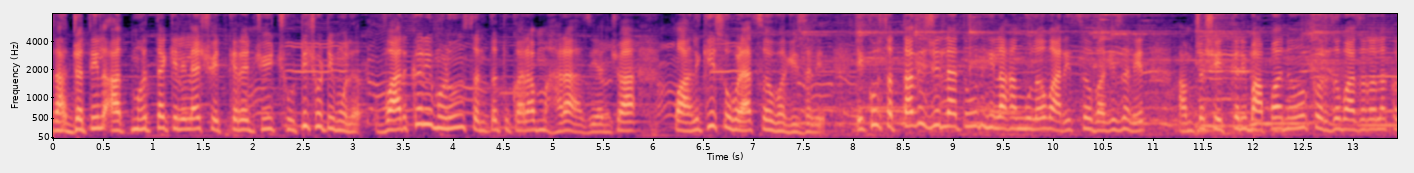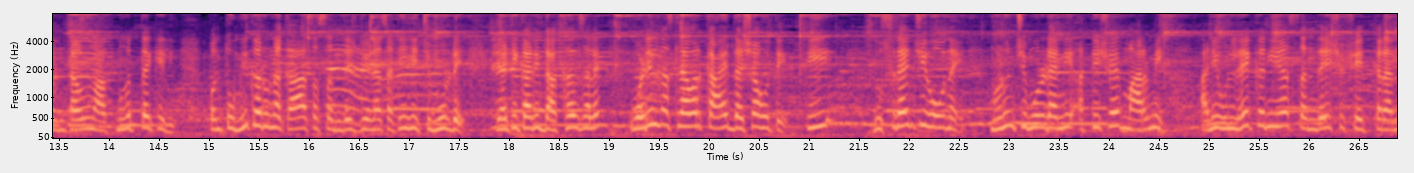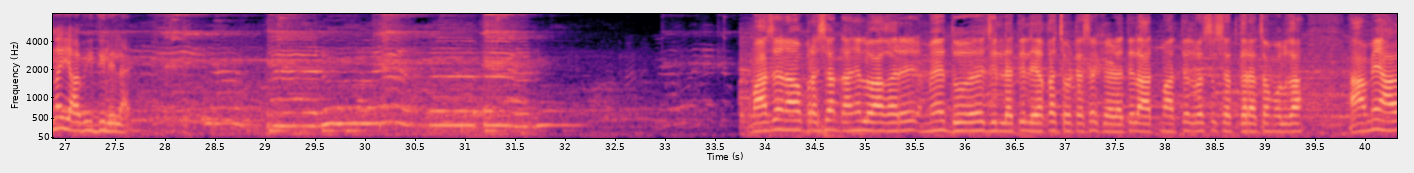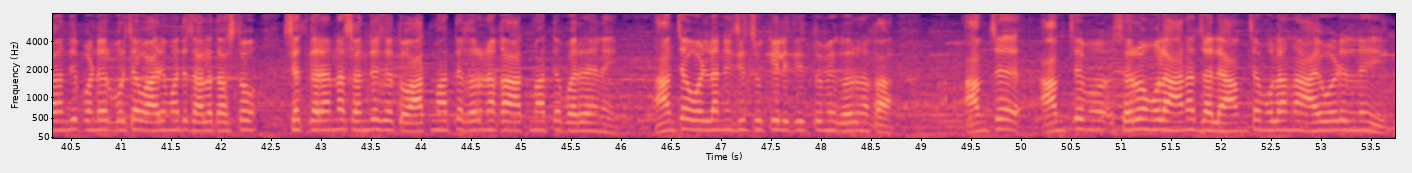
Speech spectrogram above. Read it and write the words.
राज्यातील आत्महत्या केलेल्या शेतकऱ्यांची छोटी छोटी मुलं वारकरी म्हणून संत तुकाराम महाराज यांच्या पालखी सोहळ्यात सहभागी झाले. एकूण सत्तावीस जिल्ह्यातून ही लहान मुलं वारीत सहभागी झालेत. आमच्या शेतकरी बापानं कर्ज बाजाराला कंटाळून आत्महत्या केली. पण तुम्ही करू नका असा संदेश देण्यासाठी हे चिमुरडे या ठिकाणी दाखल झाले. वडील नसल्यावर काय दशा होते ती दुसऱ्यांची होऊ नये म्हणून चिमुरड्यांनी अतिशय मार्मिक आणि उल्लेखनीय संदेश शेतकऱ्यांना यावेळी दिलेला आहे. माझं नाव प्रशांत अनिल वाघारे. मी धुळे जिल्ह्यातील एका छोट्याशा खेड्यातील आत्महत्याग्रस्त शेतकऱ्याचा मुलगा. आम्ही आळंदी पंढरपूरच्या वारीमध्ये चालत असतो. शेतकऱ्यांना संदेश देतो आत्महत्या करू नका आत्महत्या पर्याय नाही. आमच्या वडिलांनी जी चूक केली ती तुम्ही करू नका. आमचे आमचे मु- सर्व मुलं अनाथ झाले आमच्या मुलांना आईवडील नाही.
